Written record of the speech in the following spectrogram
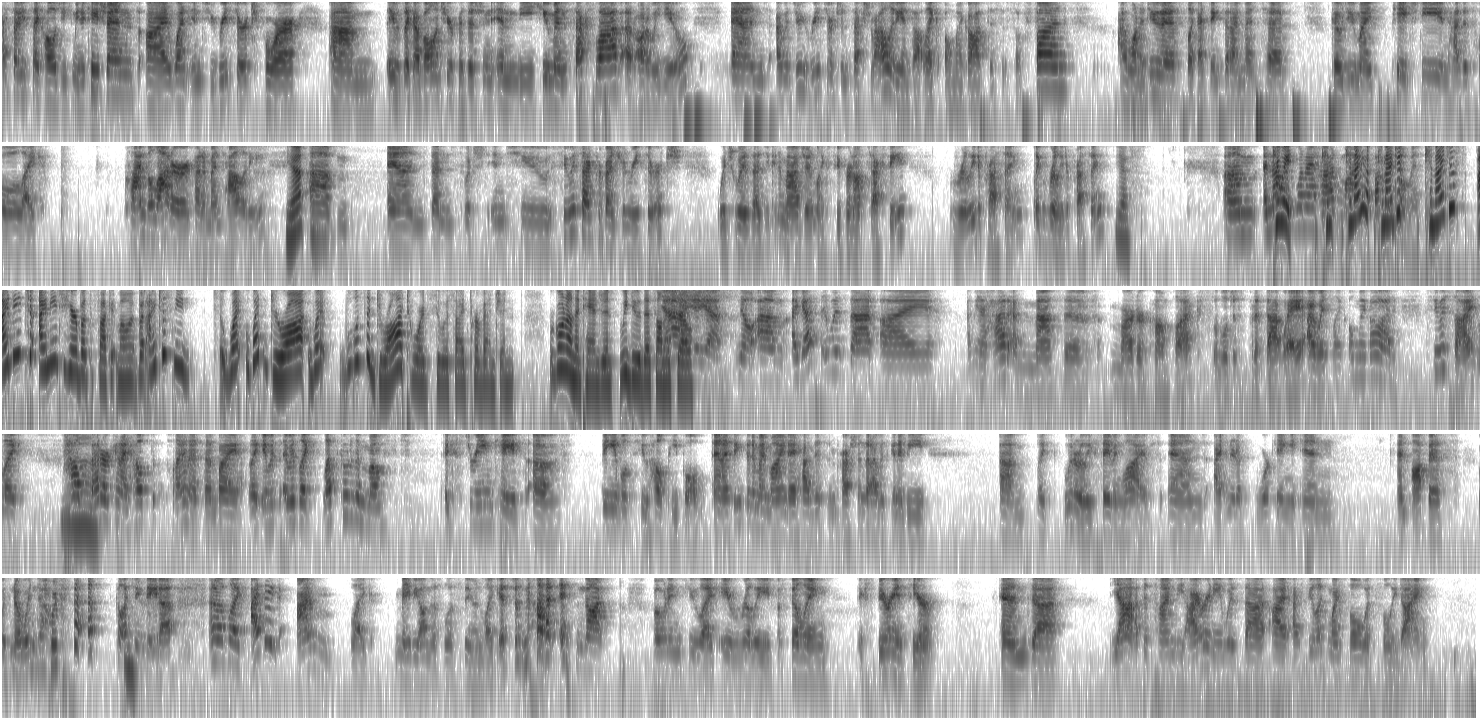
I studied psychology communications. I went into research for um, it was like a volunteer position in the human sex lab at Ottawa U, and I was doing research in sexuality and thought like, oh my god, this is so fun. I want to do this. Like, I think that I'm meant to go do my PhD and had this whole like climb the ladder kind of mentality yeah um, and then switched into suicide prevention research, which was, as you can imagine, like super not sexy, really depressing, like really depressing. yes Um, and that wait, when I had can, my can I can I just moment. can I just I need to I need to hear about the fuck it moment, but I just need what what draw what what was the draw towards suicide prevention? We're going on a tangent. We do this on yeah, the show. Yeah, yeah. No, um, I guess it was that I, I mean, I had a massive martyr complex. We'll just put it that way. I was like, oh my god, suicide. Like, how better can I help the planet than by like it was. It was like let's go to the most extreme case of being able to help people. And I think that in my mind, I had this impression that I was going to be. Um, like literally saving lives, and I ended up working in an office with no windows collecting data and i was like i think i'm like maybe on this list soon like it's just not it's not voting to like a really fulfilling experience here and uh, yeah at the time the irony was that i, I feel like my soul was fully dying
